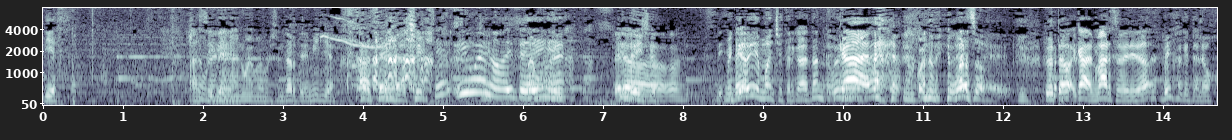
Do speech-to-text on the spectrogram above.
10. Yo tengo Así una que... nena nueva para presentarte, Emilia. Ah, ¿sí? Sí. Sí, y bueno, ahí te Bueno. ¿eh? Pero... ¿Quién te dice? Me queda bien Manchester cada tanto, ¿ves? Cada- Cuando vi en marzo. No estaba- Acá, en marzo, ¿no? Benja, ¿qué tal, ojo?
